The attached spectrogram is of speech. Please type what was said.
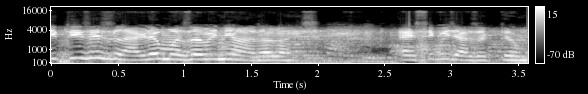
इतनी सी स्लाइड है, मज़ा भी नहीं आ रहा ऐसे भी जा सकते हम।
